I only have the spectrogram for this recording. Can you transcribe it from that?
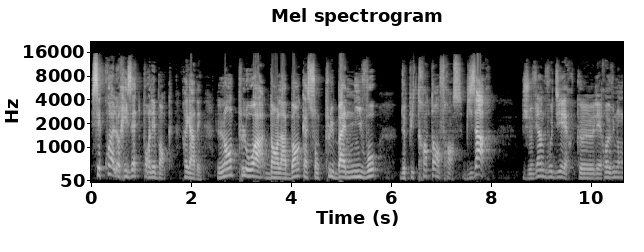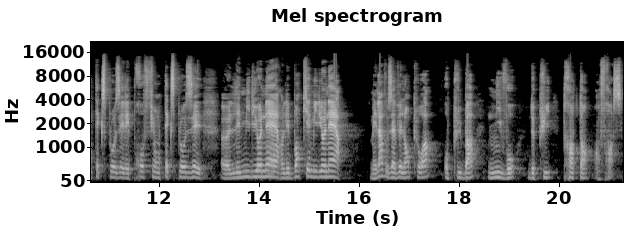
C'est quoi le reset pour les banques? Regardez, l'emploi dans la banque a son plus bas niveau depuis 30 ans en France. Bizarre. Je viens de vous dire que les revenus ont explosé, les profits ont explosé, euh, les millionnaires, les banquiers millionnaires. Mais là, vous avez l'emploi au plus bas niveau depuis 30 ans en France.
